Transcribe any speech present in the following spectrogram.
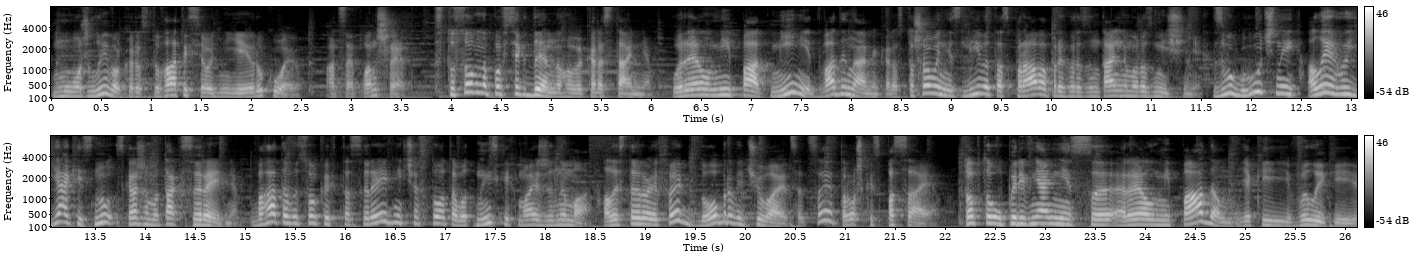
можливо користуватися однією рукою, а це планшет. Стосовно повсякденного використання, у Realme Pad Mini два динаміка розташовані зліва та справа при горизонтальному розміщенні. Звук гучний, але його якість, ну скажімо так, середня. Багато високих та середніх частот, а от низьких майже нема. Але стереоефект добре відчувається, це трошки спасає. Тобто, у порівнянні з Realme Pad, який великий,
